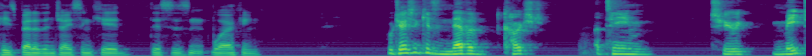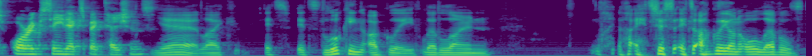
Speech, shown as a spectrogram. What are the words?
he's better than Jason Kidd. This isn't working. Well, Jason Kidd's never coached a team to meet or exceed expectations. Yeah, like it's it's looking ugly, let alone like, it's just it's ugly on all levels.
